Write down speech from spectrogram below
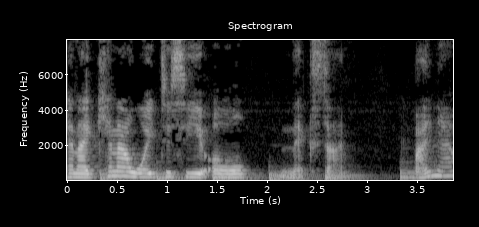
and i cannot wait to see you all next time Bye now.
